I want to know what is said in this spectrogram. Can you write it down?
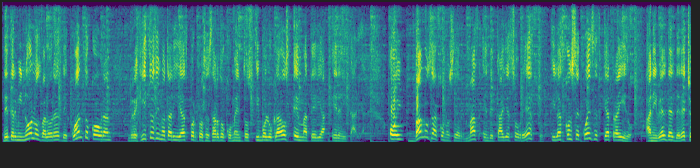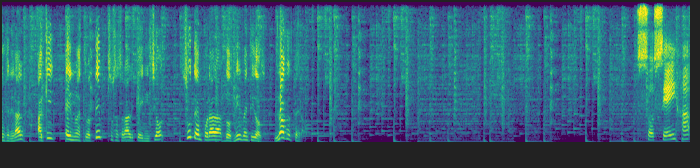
determinó los valores de cuánto cobran registros y notarías por procesar documentos involucrados en materia hereditaria. Hoy vamos a conocer más en detalle sobre esto y las consecuencias que ha traído a nivel del derecho en general aquí en nuestro tip sucesoral que inició su temporada 2022. ¡Los espero! Socieja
